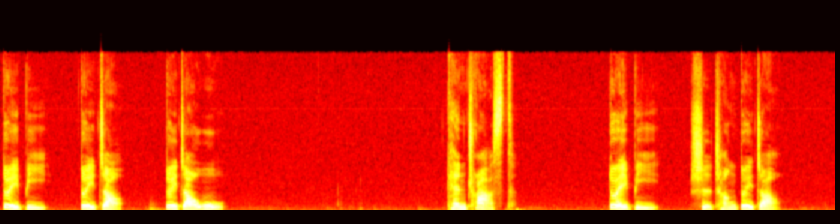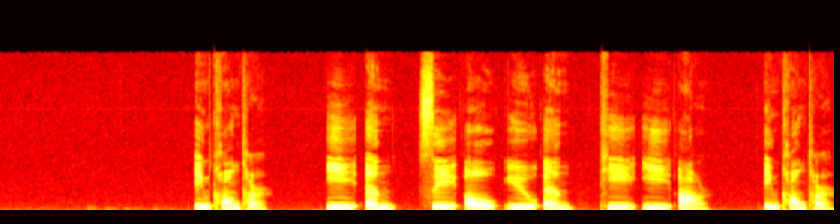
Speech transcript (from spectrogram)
对比、对照、对照物。contrast，对比、使成对照。encounter, e n c o u n t e r, encounter，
